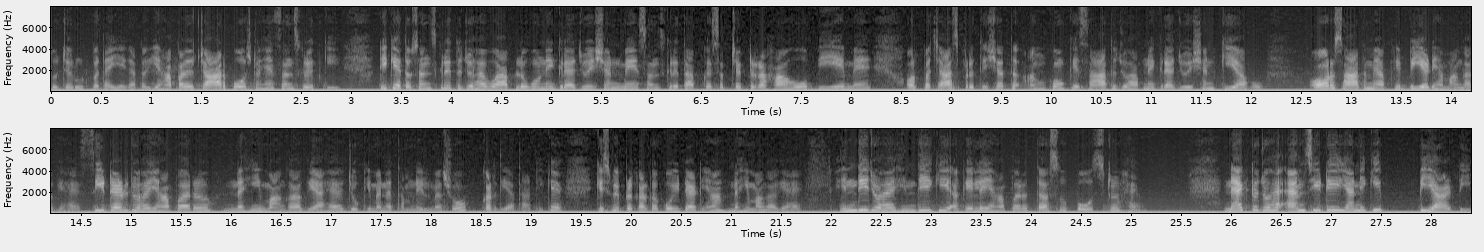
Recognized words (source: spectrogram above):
तो ज़रूर बताइएगा। तो यहाँ पर चार पोस्ट हैं संस्कृत की, ठीक है? तो संस्कृत जो है वो आप लोगों ने ग्रेजुएशन में संस्कृत आपका सब्जेक्ट रहा हो बीए में, और पचास प्रतिशत अंकों के साथ जो आपने ग्रेजुएशन किया हो। और साथ में आपके बी एड यहाँ मांगा गया है। सी टेड जो है यहाँ पर नहीं मांगा गया है, जो कि मैंने थंबनेल में शो कर दिया था, ठीक है? किसी भी प्रकार का कोई टेट यहाँ नहीं मांगा गया है। हिंदी जो है, हिंदी की अकेले यहाँ पर दस पोस्ट हैं। नेक्स्ट जो है एमसीटी यानी कि पीआरटी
